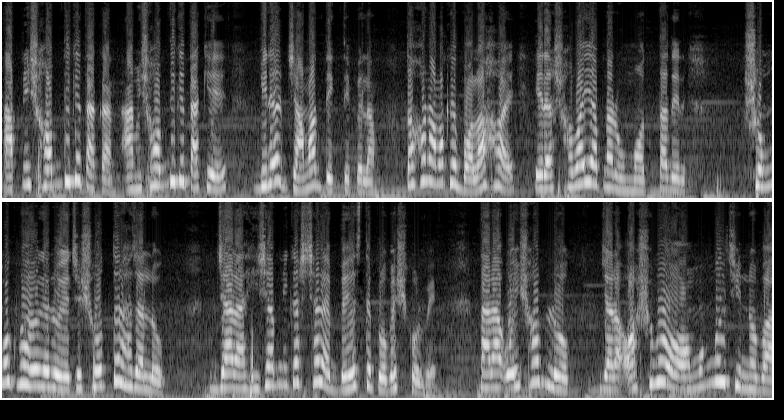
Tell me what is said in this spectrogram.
আপনি সব দিকে তাকান। আমি সব দিকে তাকিয়ে বিরাট জামাত দেখতে পেলাম। তখন আমাকে বলা হয়, এরা সবাই আপনার উম্মত। তাদের সম্মুখ ভাগে রয়েছে সত্তর হাজার লোক। যারা হিসাব নিকাশ ছাড়া বেহেস্তে প্রবেশ করবে। তারা ওই সব লোক যারা অশুভ ও অমঙ্গল চিহ্ন বা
